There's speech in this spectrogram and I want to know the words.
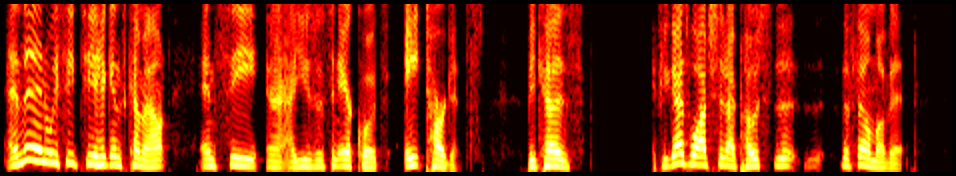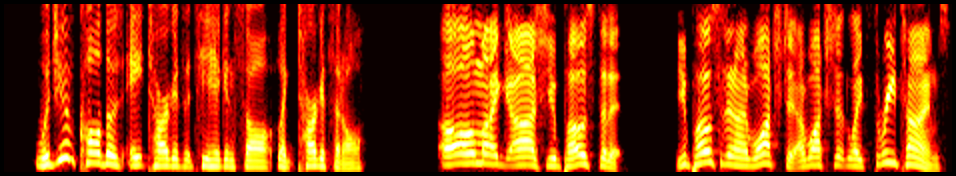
And then we see Tee Higgins come out and see, and I use this in air quotes, eight targets. Because if you guys watched it, I posted the, the film of it. Would you have called those eight targets that Tee Higgins saw like targets at all? Oh my gosh, you posted it. You posted it and I watched it. I watched it like three times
